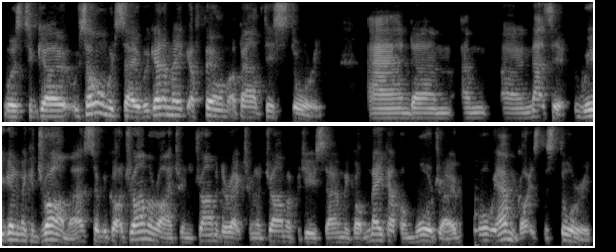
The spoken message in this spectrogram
was to go, someone would say, we're going to make a film about this story. And, um, and, and that's it. We're going to make a drama. So we've got a drama writer and a drama director and a drama producer, and we've got makeup and wardrobe. What we haven't got is the story.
